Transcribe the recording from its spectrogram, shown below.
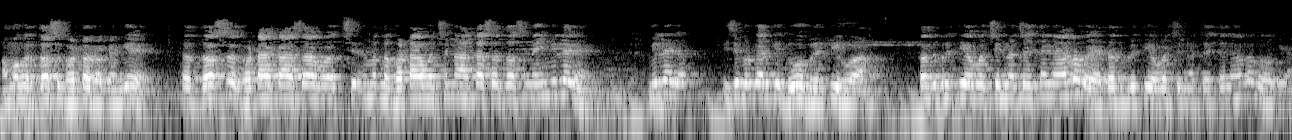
हम अगर दस घट रखेंगे तो दस घटाकाश मतलब घटावच्छिन्न आकाश दस नहीं मिलेगा। मिलेगा। इसी प्रकार की दो वृत्ति हुआ। तद वृत्ति अवच्छिन्न चैतन्य अलग है तद वृत्ति अवच्छिन्न चैतन्य अलग हो गया।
